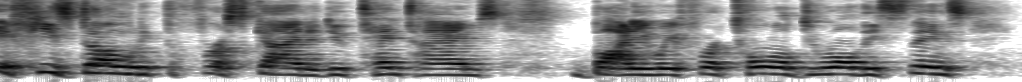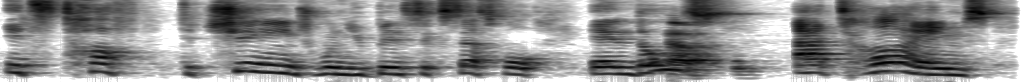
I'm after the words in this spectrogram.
if he's done with the first guy to do ten times body weight for a total, do all these things, it's tough to change when you've been successful. And those Absolutely. at times,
